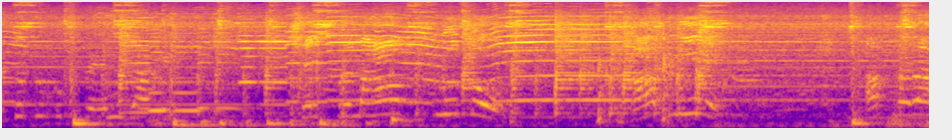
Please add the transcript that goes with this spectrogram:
এতটুকু প্রেম জাগে, সেই প্রেমাপ্লুত ভাব নিয়ে আপনারা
